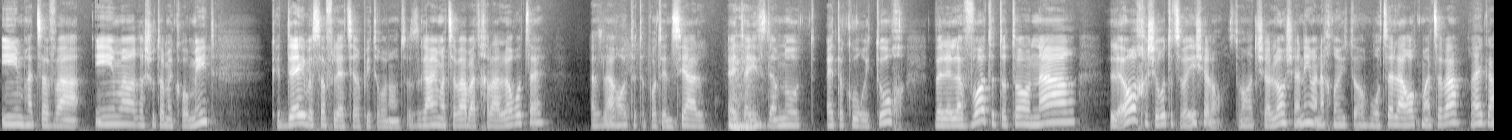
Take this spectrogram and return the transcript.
עם הצבא, עם הרשות המקומית, כדי בסוף לייצר פתרונות. אז גם אם הצבא בהתחלה לא רוצה, אז להראות את הפוטנציאל, את ההזדמנות, את הכור היתוך, וללוות את אותו נער לאורך השירות הצבאי שלו. זאת אומרת, שלוש שנים אנחנו איתו, הוא רוצה לערוק מהצבא? רגע,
